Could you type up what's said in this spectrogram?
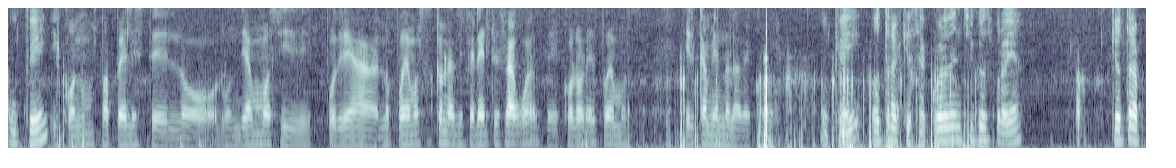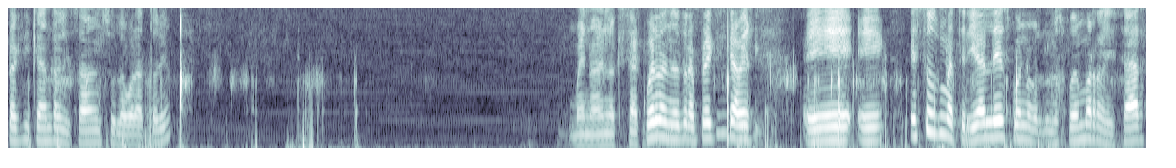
Ok, y con un papel este lo, lo hundiamos y podría, lo podemos con las diferentes aguas de colores podemos ir cambiándola de color. ok. Otra que se acuerden, chicos, por allá. ¿Qué otra práctica han realizado en su laboratorio? Bueno, en lo que se acuerdan de otra práctica, a ver, eh, eh, estos materiales, bueno, los podemos realizar,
